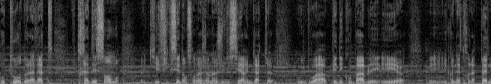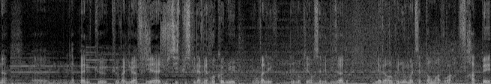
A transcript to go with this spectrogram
autour de la date du 13 décembre euh, qui est fixée dans son agenda judiciaire, une date où il doit plaider coupable et, euh, connaître la peine, euh, que, va lui infliger la justice, puisqu'il avait reconnu, et on va l'évoquer dans cet épisode, il avait reconnu au mois de septembre avoir frappé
